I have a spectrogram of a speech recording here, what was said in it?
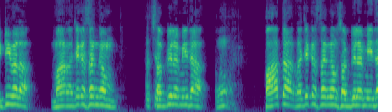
ఇటీవల మా రజక సంఘం సభ్యుల మీద పాత రజక సంఘం సభ్యుల మీద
